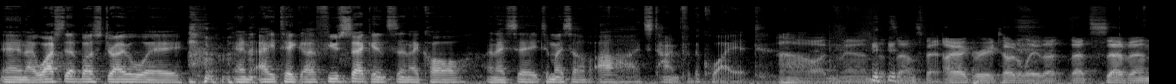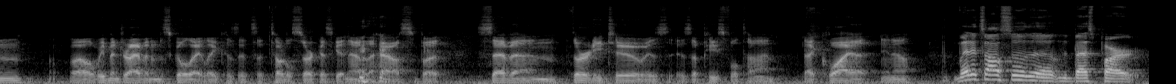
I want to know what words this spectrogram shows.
and I watch that bus drive away, and I take a few seconds and I call and I say to myself, "Ah, it's time for the quiet." Oh man, that sounds fan. I agree totally. That that's seven. Well, we've been driving them to school lately because it's a total circus getting out of the house. But seven thirty-two is is a peaceful time. That quiet, you know. But it's also the the best part,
